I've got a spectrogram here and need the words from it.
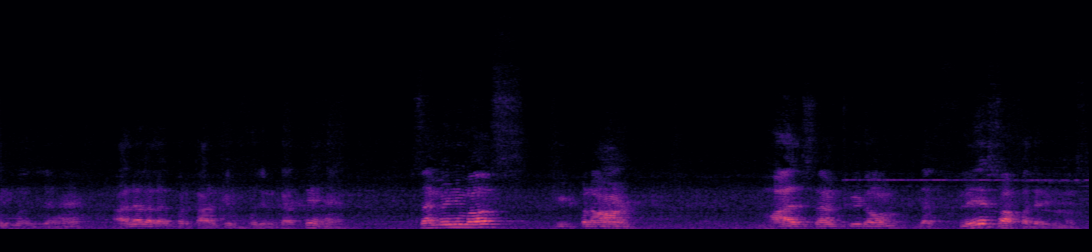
एनिमल्स जो हैं अलग अलग प्रकार के भोजन करते हैं। Some animals eat plant while some feed on the flesh of other animals.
